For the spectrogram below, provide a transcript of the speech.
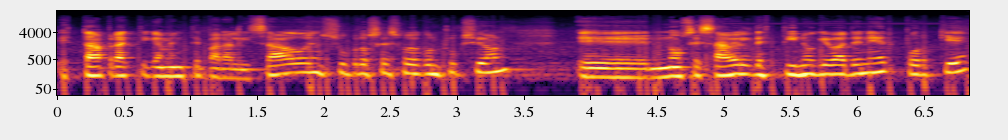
está prácticamente paralizado en su proceso de construcción, eh, no se sabe el destino que va a tener porque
